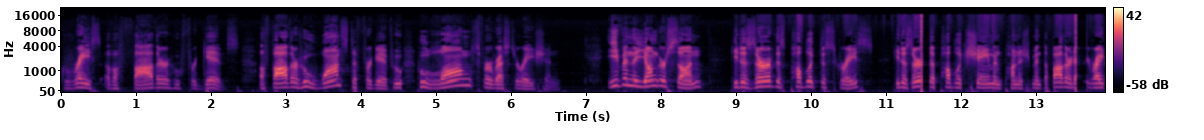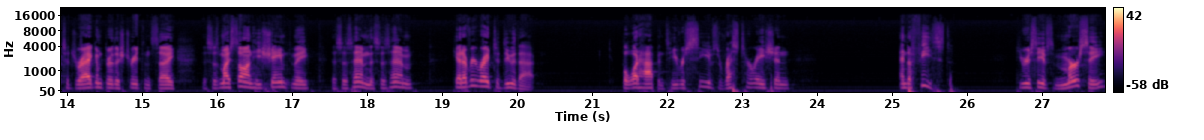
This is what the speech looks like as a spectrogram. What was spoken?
grace of a Father who forgives a father who wants to forgive, who, who longs for restoration. Even the younger son, he deserved this public disgrace. He deserved the public shame and punishment. The father had every right to drag him through the streets and say, This is my son. He shamed me. This is him. This is him. He had every right to do that. But what happens? He receives restoration and a feast. He receives mercy,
